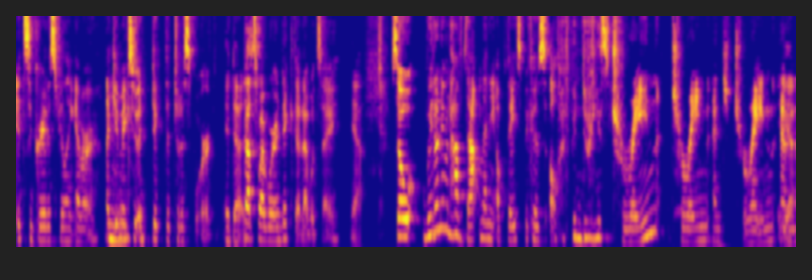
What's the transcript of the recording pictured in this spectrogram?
it's the greatest feeling ever like it Mhm. makes you addicted to the sport It does. that's why we're addicted i would say Yeah. so we don't even have that many updates because all we've been doing is train train and train and Yeah.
